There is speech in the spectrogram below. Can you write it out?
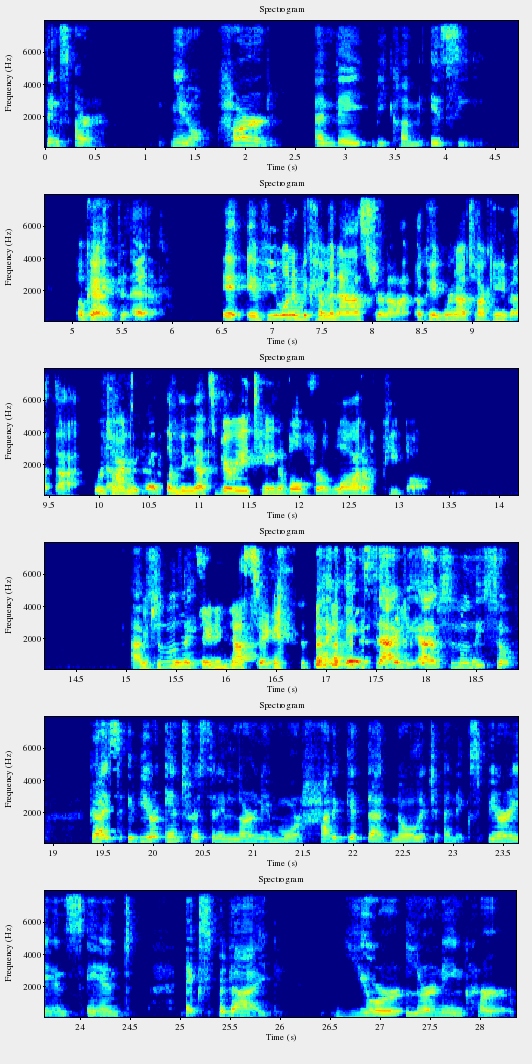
things are you know hard and they become easy Okay. after that. If you want to become an astronaut, okay, we're not talking about that. We're No. talking about something that's very attainable for a lot of people, which is real estate investing. exactly absolutely so guys if you're interested in learning more how to get that knowledge and experience and expedite your learning curve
